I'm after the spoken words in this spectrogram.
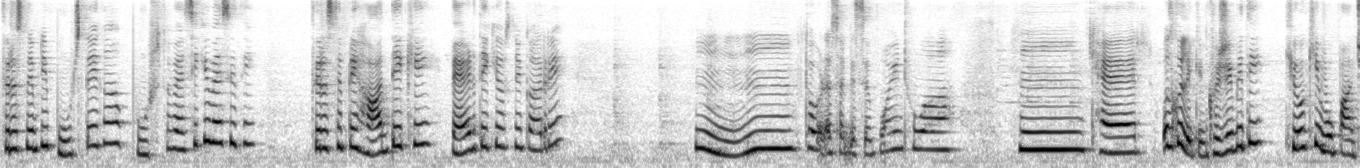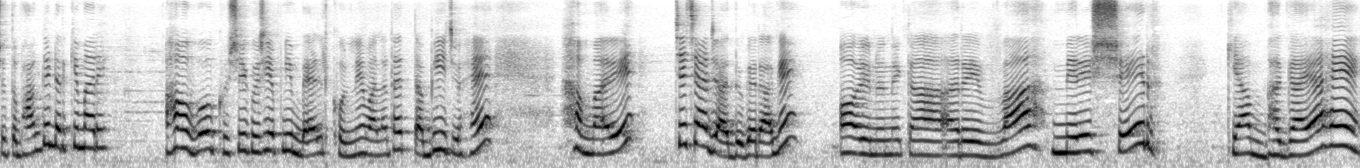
फिर उसने अपनी पूछ देखा पूछ तो वैसी की वैसी थी। फिर उसने अपने हाथ देखे पैर देखे उसने कहा अरे थोड़ा सा डिसअपॉइंट हुआ। हम्म, खैर। उसको लेकिन खुशी भी थी क्योंकि वो पाँचों तो भाग गए डर के मारे। हाँ वो खुशी खुशी अपनी बेल्ट खोलने वाला था तभी जो है हमारे चचा जादूगर आ गए। और इन्होंने कहा अरे वाह मेरे शेर क्या भगाया है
